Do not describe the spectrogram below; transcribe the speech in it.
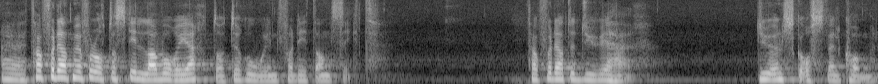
eh, takk for det at vi får lov til å stille våre hjerter til ro innenfor ditt ansikt. Takk for det at du er her. Du ønsker oss velkommen.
